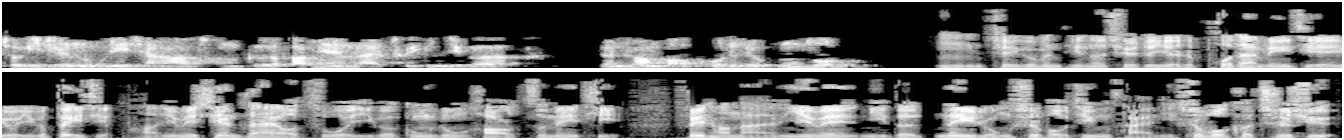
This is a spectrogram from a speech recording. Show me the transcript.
就一直努力想要从各个方面来推进这个原创保护的这个工作。嗯，这个问题呢，确实也是迫在眉睫。有一个背景哈，因为现在要做一个公众号自媒体非常难，因为你的内容是否精彩，你是否可持续，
